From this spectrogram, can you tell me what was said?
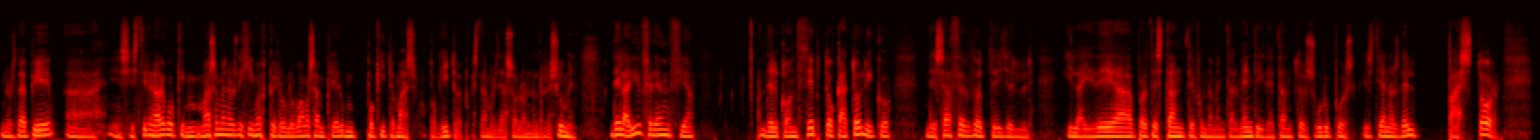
nos da pie a insistir en algo que más o menos dijimos, pero lo vamos a ampliar un poquito más, un poquito, porque estamos ya solo en el resumen, de la diferencia del concepto católico de sacerdote y, el, y la idea protestante fundamentalmente y de tantos grupos cristianos del pastor.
